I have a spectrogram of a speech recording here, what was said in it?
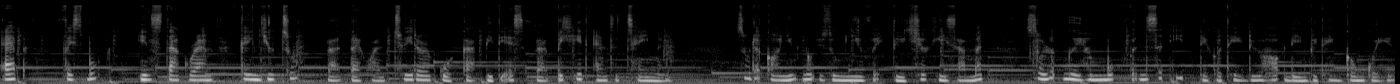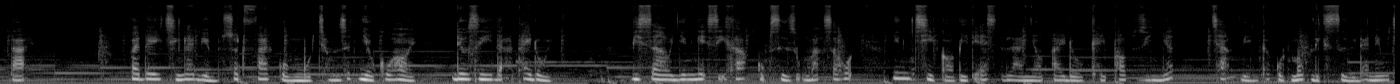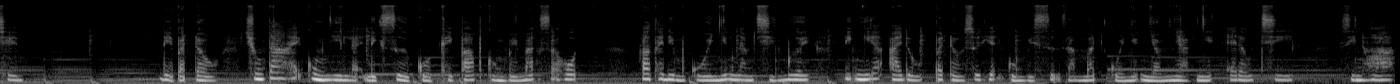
app, Facebook, Instagram, kênh YouTube và tài khoản Twitter của cả BTS và Big Hit Entertainment. Dù đã có những nội dung như vậy từ trước khi ra mắt, số lượng người hâm mộ vẫn rất ít để có thể đưa họ đến với thành công của hiện tại. Và đây chính là điểm xuất phát của một trong rất nhiều câu hỏi, điều gì đã thay đổi? Vì sao những nghệ sĩ khác cũng sử dụng mạng xã hội nhưng chỉ có BTS là nhóm idol K-pop duy nhất chạm đến các cột mốc lịch sử đã nêu trên? Để bắt đầu, chúng ta hãy cùng nhìn lại lịch sử của K-pop cùng với mạng xã hội. Vào thời điểm cuối những năm 90, định nghĩa idol bắt đầu xuất hiện cùng với sự ra mắt của những nhóm nhạc như LOT, Jinhwa,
